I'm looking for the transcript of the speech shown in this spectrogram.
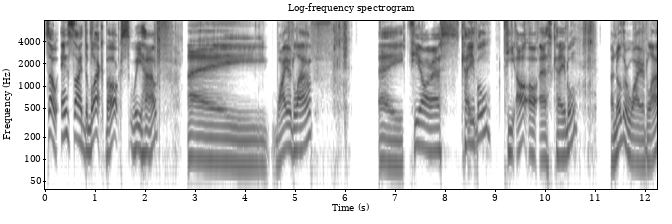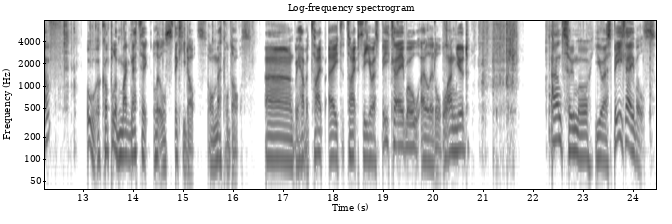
So inside the black box, we have a wired lav, a TRS cable, TRRS cable, another wired lav, oh, a couple of magnetic little sticky dots or metal dots. And we have a type A to type C USB cable, a little lanyard, and two more USB cables.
